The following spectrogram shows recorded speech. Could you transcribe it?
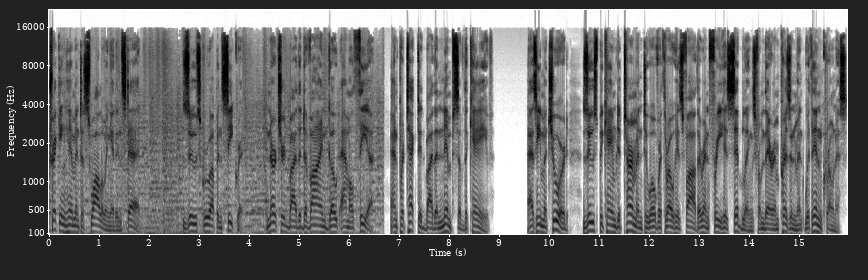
tricking him into swallowing it instead. Zeus grew up in secret, nurtured by the divine goat Amalthea and protected by the nymphs of the cave. As he matured, Zeus became determined to overthrow his father and free his siblings from their imprisonment within Cronus.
